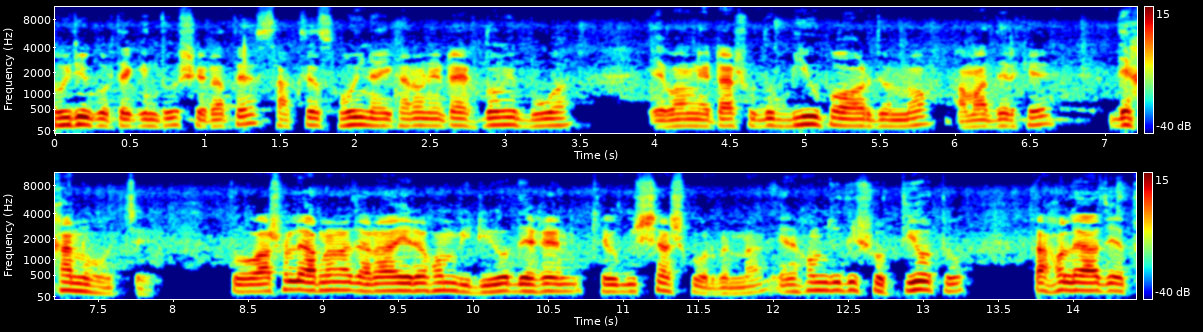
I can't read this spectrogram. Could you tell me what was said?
তৈরি করতে, কিন্তু সেটাতে সাকসেস হই নাই, কারণ এটা একদমই বুয়া এবং এটা শুধু ভিউ পাওয়ার জন্য আমাদেরকে দেখানো হচ্ছে। তো আসলে আপনারা যারা এরকম ভিডিও দেখেন, কেউ বিশ্বাস করবেন না। এরকম যদি সত্যি হতো, তাহলে আজ এত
